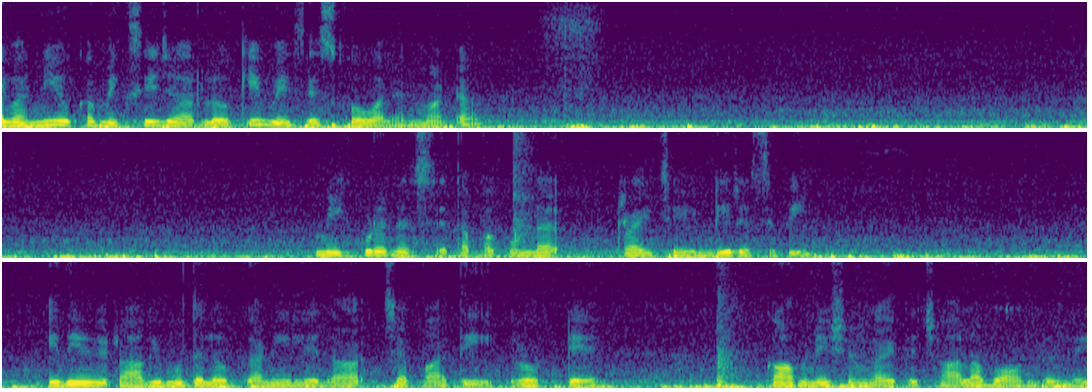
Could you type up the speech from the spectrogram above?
ఇవన్నీ ఒక మిక్సీ జార్లోకి వేసేసుకోవాలన్నమాట. మీకు కూడా నచ్చితే తప్పకుండా ట్రై చేయండి రెసిపీ. ఇది రాగి ముద్దలో కానీ లేదా చపాతి రొట్టె కాంబినేషన్గా అయితే చాలా బాగుంటుంది.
